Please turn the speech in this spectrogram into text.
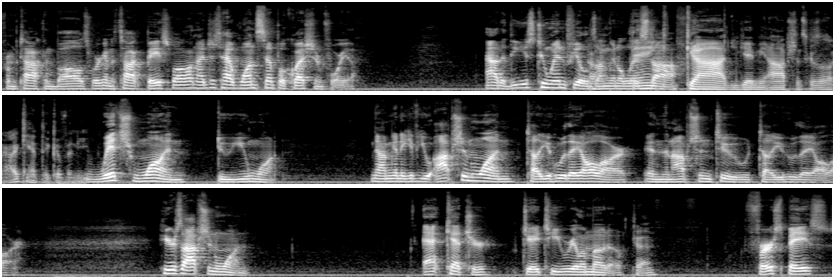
from talking balls, we're going to talk baseball, and I just have one simple question for you. Out of these two infields, I'm oh, going to list Thank off. God, you gave me options because I was like, I can't think of any. Which one do you want? Now I'm going to give you option one, tell you who they all are, and then option two, tell you who they all are. Here's option one. At catcher, JT Realmuto. Okay. First base,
